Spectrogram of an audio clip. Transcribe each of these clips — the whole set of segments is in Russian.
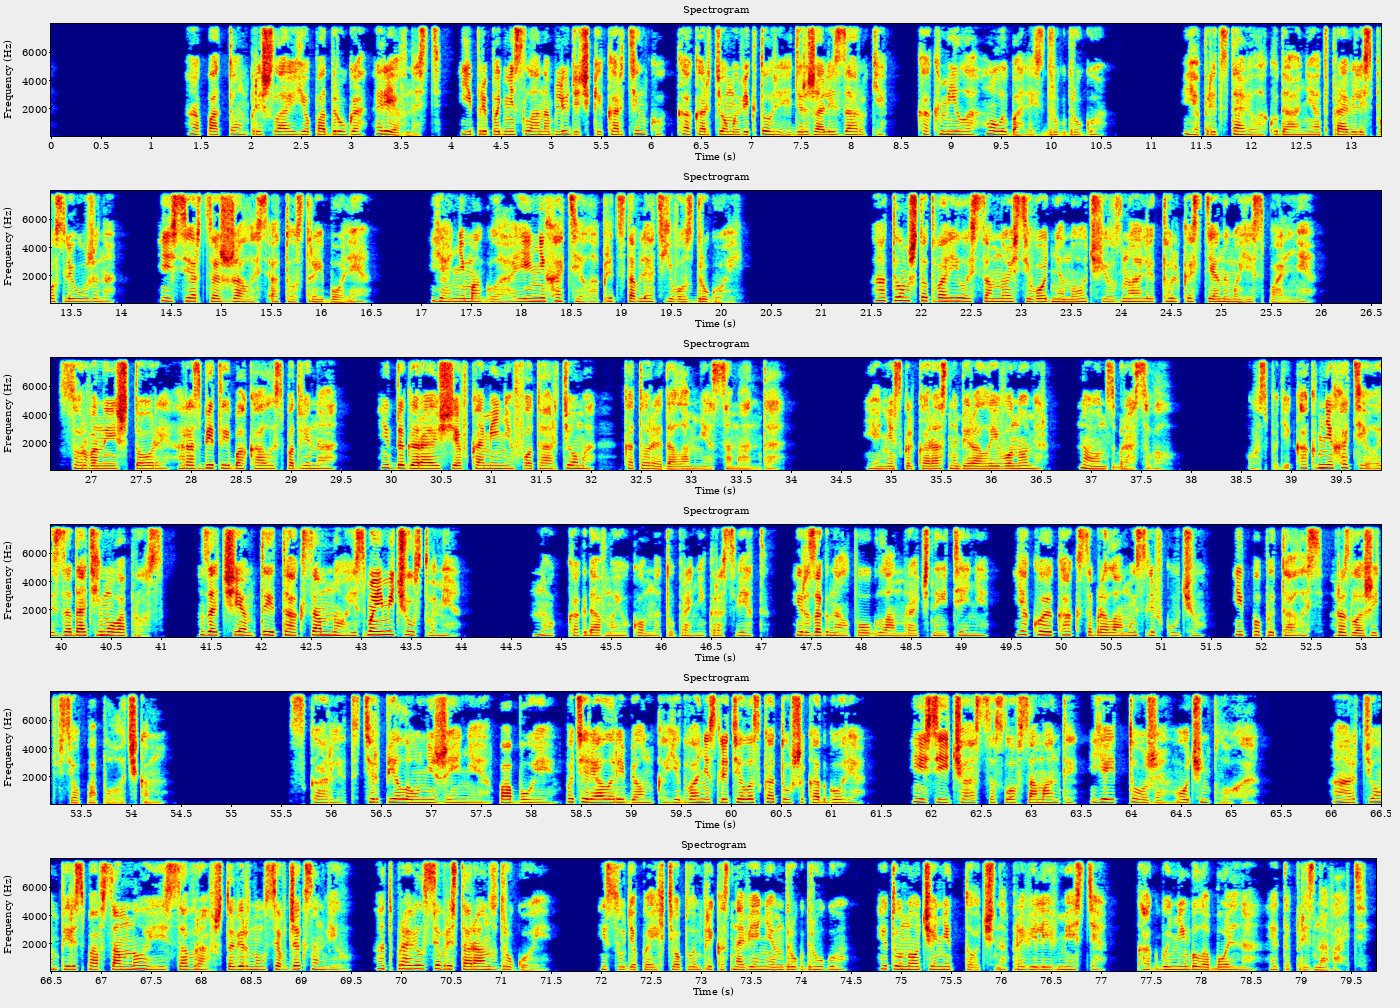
А потом пришла ее подруга Ревность и преподнесла на блюдечке картинку, как Артём и Виктория держались за руки, как мило улыбались друг другу. Я представила, куда они отправились после ужина, и сердце сжалось от острой боли. Я не могла и не хотела представлять его с другой. О том, что творилось со мной сегодня ночью, знали только стены моей спальни. Сорванные шторы, разбитые бокалы из-под вина и догорающее в камине фото Артема, которое дала мне Саманта. Я несколько раз набирала его номер, но он сбрасывал. Господи, как мне хотелось задать ему вопрос. «Зачем ты так со мной и с моими чувствами?» Но когда в мою комнату проник рассвет и разогнал по углам мрачные тени, я кое-как собрала мысли в кучу и попыталась разложить все по полочкам. Скарлетт терпела унижение, побои, потеряла ребенка, едва не слетела с катушек от горя. И сейчас, со слов Саманты, ей тоже очень плохо. А Артём, переспав со мной и соврав, что вернулся в Джексонвилл, отправился в ресторан с другой. И, судя по их теплым прикосновениям друг к другу, Эту ночь они точно провели вместе, как бы ни было больно это признавать.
